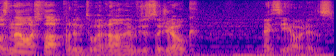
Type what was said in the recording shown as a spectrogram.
Wasn't that much thought put into it, huh? It was just a joke? I see how it is.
